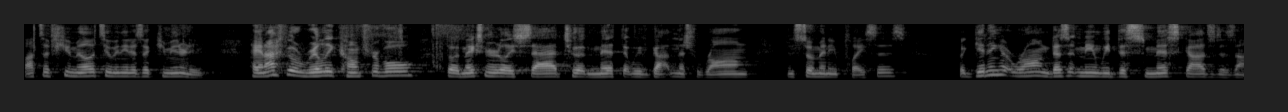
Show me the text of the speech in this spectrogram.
lots of humility we need as a community. Hey, and I feel really comfortable, though it makes me really sad to admit that we've gotten this wrong in so many places. But getting it wrong doesn't mean we dismiss God's design.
